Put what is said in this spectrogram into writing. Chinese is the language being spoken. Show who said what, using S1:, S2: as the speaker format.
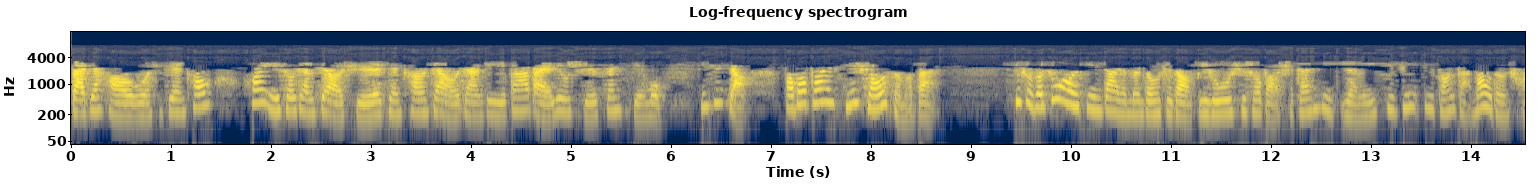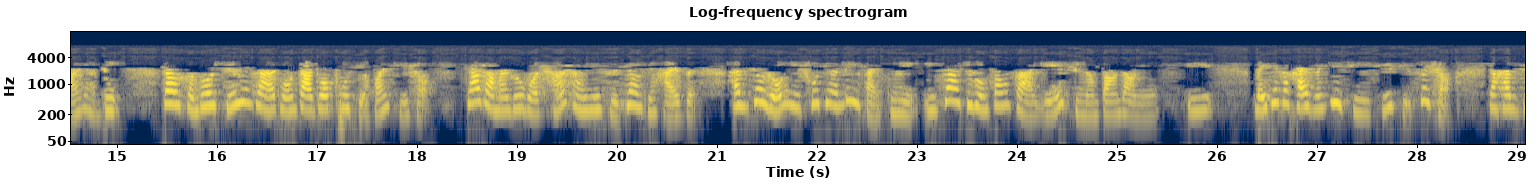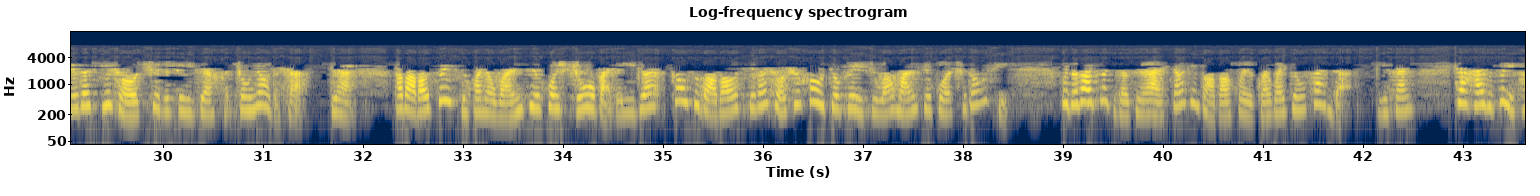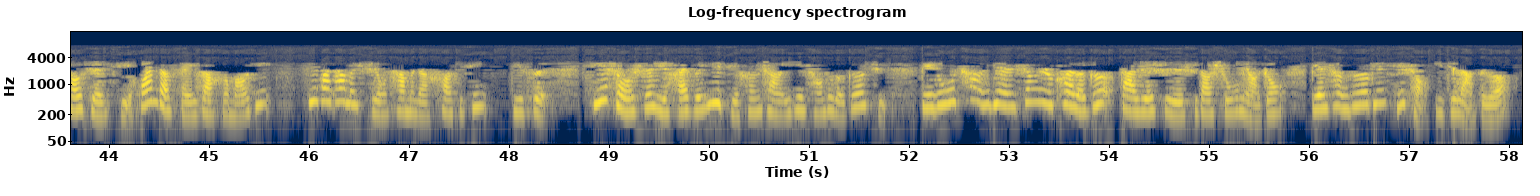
S1: 大家好，我是健康，欢迎收看四小时健康加油站第八百六十三期节目。今天讲宝宝不爱洗手怎么办？洗手的重要性，大人们都知道，比如洗手保持干净，远离细菌，预防感冒等传染病。但很多学龄前儿童大多不喜欢洗手，家长们如果常常因此教训孩子，孩子就容易出现逆反心理。以下几种方法也许能帮到您：一、每天和孩子一起洗几次手，让孩子觉得洗手确实是一件很重要的事儿。第二，把宝宝最喜欢的玩具或食物摆在一边，告诉宝宝洗完手之后就可以去玩玩具或吃东西，会得到自己的最爱，相信宝宝会乖乖就范的。第三，让孩子自己挑选喜欢的肥皂和毛巾，激发他们使用他们的好奇心。第四。洗手时与孩子一起哼唱一定长度的歌曲，比如唱一遍生日快乐歌，大约是十到十五秒钟，边唱歌边洗手，一举两得。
